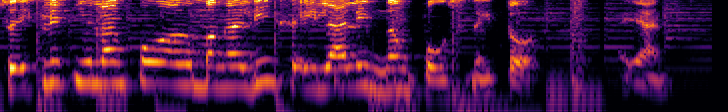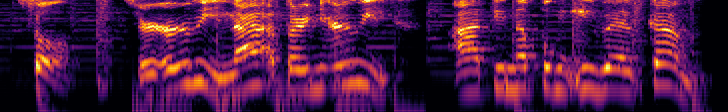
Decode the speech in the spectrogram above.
So i-click nyo lang po ang mga link sa ilalim ng post na ito. Ayan. So, Sir Erwin, na Attorney Erwin, atin na pong i-welcome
